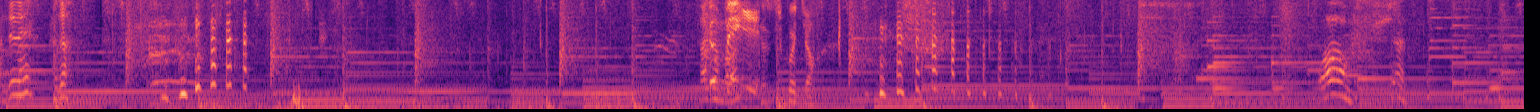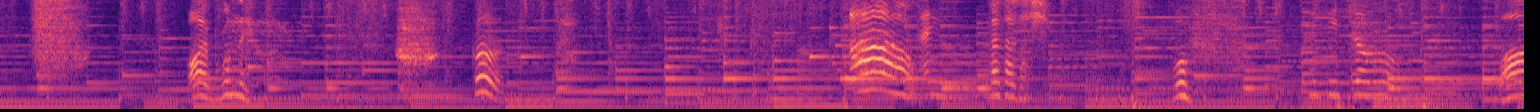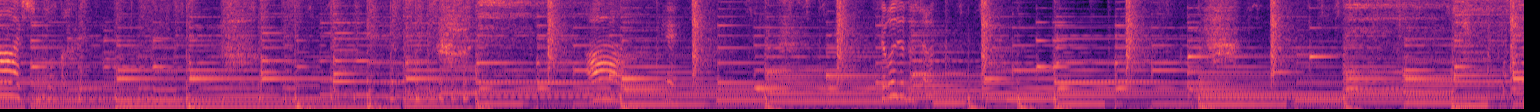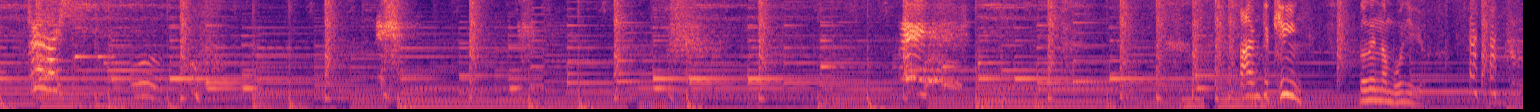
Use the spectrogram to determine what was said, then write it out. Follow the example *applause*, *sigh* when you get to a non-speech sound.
안 되네. 가자. *laughs* 다시 한번. 계속 찍고 있죠. *laughs* 와우, 샷. 아, 무겁네. 고! 아, 아유, 다시, 다시, 다시. 오, 할 수 있어. 와, 씨, 무겁다. 아, 번째 도전. I'm the king. 너넨 난못 이겨. *laughs*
